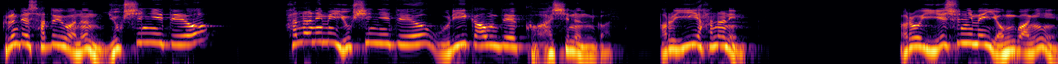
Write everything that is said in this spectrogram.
그런데 사도 요한은 육신이 되어 하나님이 육신이 되어 우리 가운데 거하시는 것, 바로 이 하나님, 바로 예수님의 영광이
